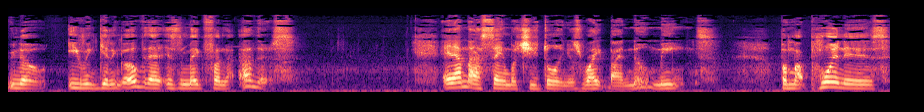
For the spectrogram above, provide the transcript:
you know, even getting over that is to make fun of others. And I'm not saying what she's doing is right by no means. But my point is,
